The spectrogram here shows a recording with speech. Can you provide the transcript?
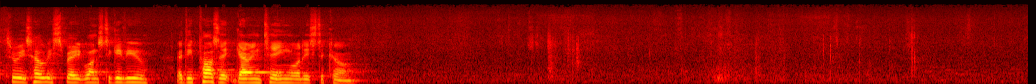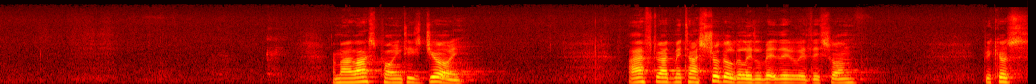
through His Holy Spirit, wants to give you a deposit guaranteeing what is to come. And my last point is joy. I have to admit I struggled a little bit with this one because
